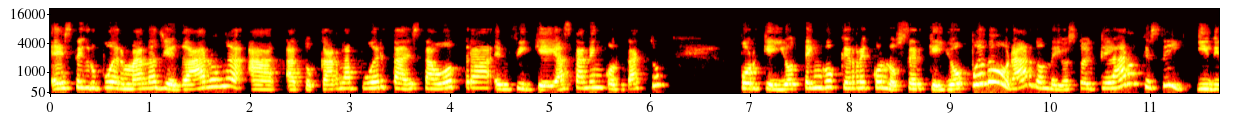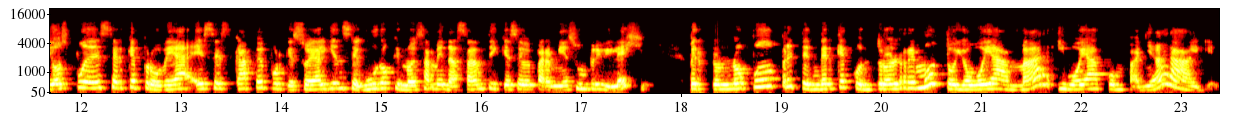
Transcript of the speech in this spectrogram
este grupo de hermanas llegaron a, a, tocar la puerta a esta otra, en fin, que ya están en contacto porque yo tengo que reconocer que yo puedo orar donde yo estoy, claro que sí, y Dios puede ser que provea ese escape porque soy alguien seguro que no es amenazante y que ese para mí es un privilegio, pero no puedo pretender que a control remoto yo voy a amar y voy a acompañar a alguien,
